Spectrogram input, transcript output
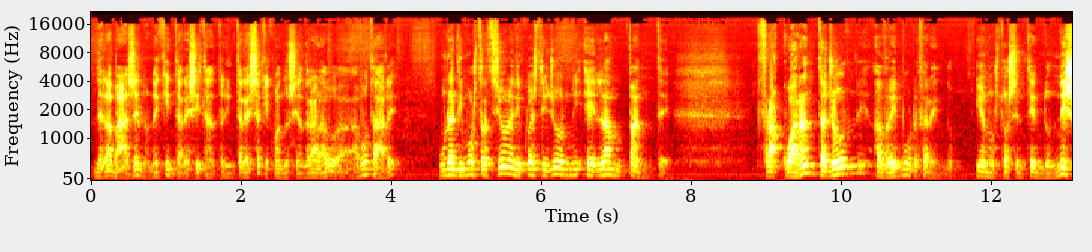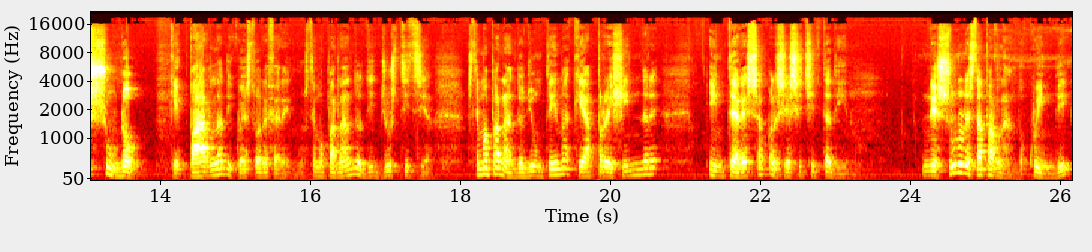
della base non è che interessi tanto, l'interesse è che quando si andrà a, vo- a votare una dimostrazione di questi giorni è lampante. Fra 40 giorni avremo un referendum. Io non sto sentendo nessuno che parla di questo referendum. Stiamo parlando di giustizia. Stiamo parlando di un tema che a prescindere interessa qualsiasi cittadino. Nessuno ne sta parlando, quindi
